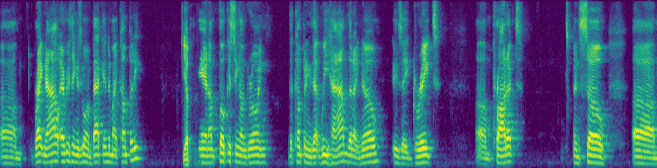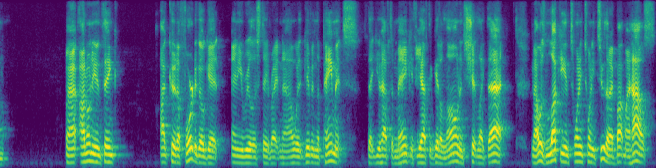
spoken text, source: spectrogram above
Um, right now, everything is going back into my company. Yep. And I'm focusing on growing the company that we have that I know is a great um, product. And so um, I, I don't even think I could afford to go get any real estate right now with given the payments that you have to make if you have to get a loan and shit like that. And I was lucky in 2022 that I bought my house.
